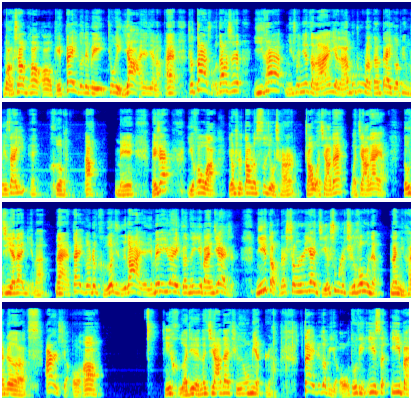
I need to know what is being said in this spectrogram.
往上靠啊，给戴哥的杯就给压下去了。哎，这大锁当时一看，你说你怎拦也拦不住了，但戴哥并没在意，哎，喝吧啊，没没事以后啊，要是到了四九城找我家代，我家代呀都接待你们。哎，戴哥这格局大呀，也没愿意跟他一般见识。你等着生日宴结束了之后呢，那你看这二小啊。一合计，那家代挺有名啊，这个表都得一三一百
